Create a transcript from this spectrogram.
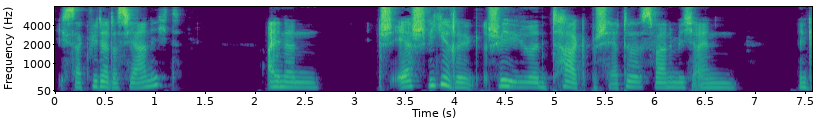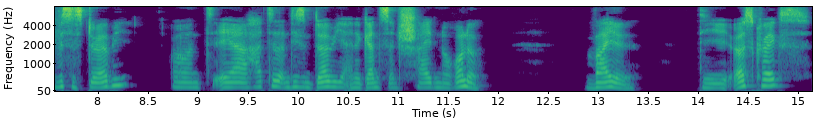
ich sag wieder das Jahr nicht, einen eher schwierigere, schwierigeren Tag bescherte. Es war nämlich ein, ein gewisses Derby und er hatte in diesem Derby eine ganz entscheidende Rolle, weil die Earthquakes,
